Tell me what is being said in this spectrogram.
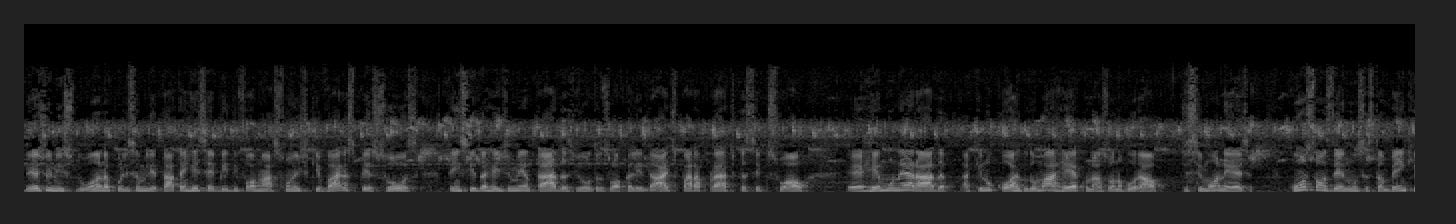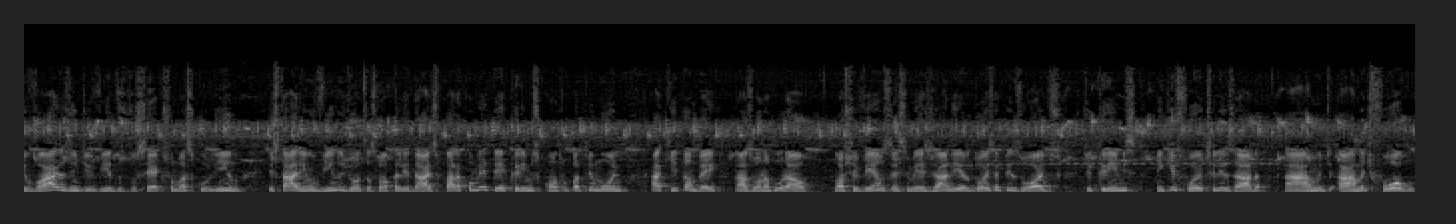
Desde o início do ano, a Polícia Militar tem recebido informações de que várias pessoas têm sido arregimentadas de outras localidades para a prática sexual é, remunerada aqui no córrego do Marreco, na zona rural de Simonésia. Constam as denúncias também que vários indivíduos do sexo masculino estariam vindo de outras localidades para cometer crimes contra o patrimônio aqui também na zona rural. Nós tivemos nesse mês de janeiro dois episódios de crimes em que foi utilizada a arma de, a arma de fogo,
